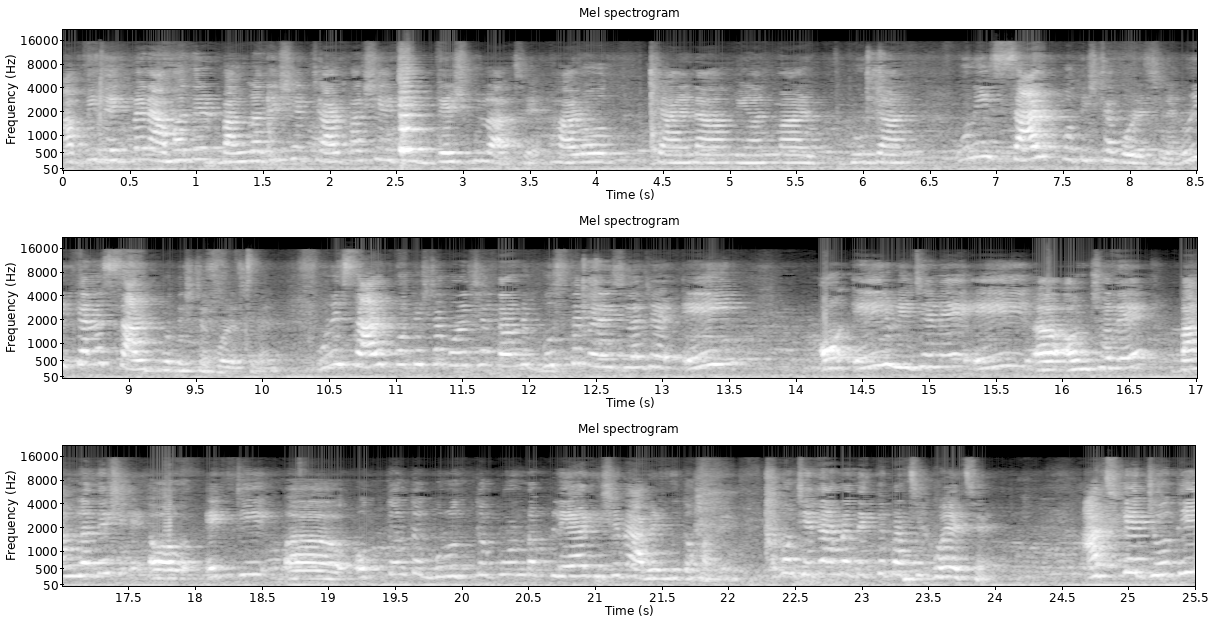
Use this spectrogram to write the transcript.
আপনি দেখবেন আমাদের বাংলাদেশের চারপাশে যে দেশগুলো আছে ভারত চায়না মিয়ানমার ভুটান উনি সার্ক প্রতিষ্ঠা করেছিলেন। উনি কেন সার্ক প্রতিষ্ঠা করেছিলেন? উনি সার্ক প্রতিষ্ঠা করেছেন কারণ উনি বুঝতে পেরেছিলেন যে এই এই রিজনে এই অঞ্চলে বাংলাদেশ একটি অত্যন্ত গুরুত্বপূর্ণ প্লেয়ার হিসেবে আবির্ভূত হবে। এবং যেটা আমরা দেখতে পাচ্ছি হয়েছে। আজকে যদি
